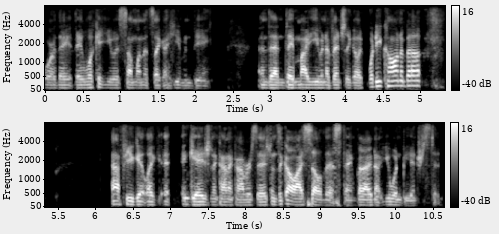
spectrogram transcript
or they they look at you as someone that's like a human being and then they might even eventually go like, "What are you calling about?" After you get like engaged in a kind of conversation, it's like, "Oh, I sell this thing, but I don't, you wouldn't be interested."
